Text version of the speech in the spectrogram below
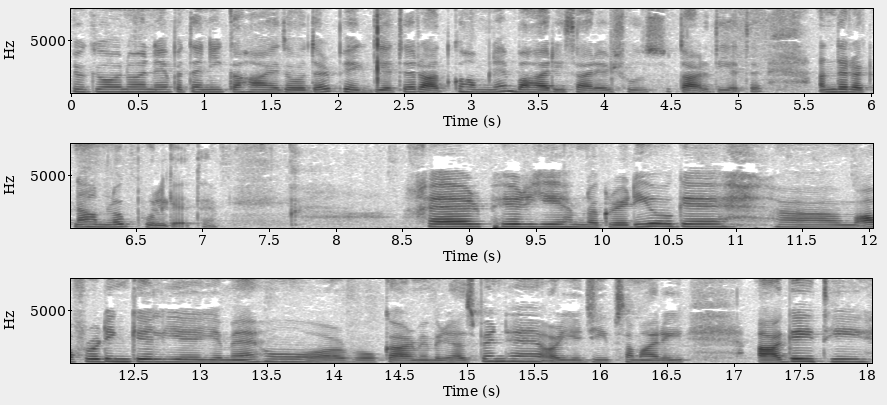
क्योंकि उन्होंने पता नहीं कहाँ इधर उधर फेंक दिए थे। रात को हमने बाहर ही सारे शूज़ उतार दिए थे। अंदर रखना हम लोग भूल गए थे। खैर, फिर ये हम लोग रेडी हो गए। ऑफ़ रोडिंग के लिए ये मैं हूँ और वो कार में मेरे हस्बैंड हैं और ये जीप्स हमारी आ गई थी।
